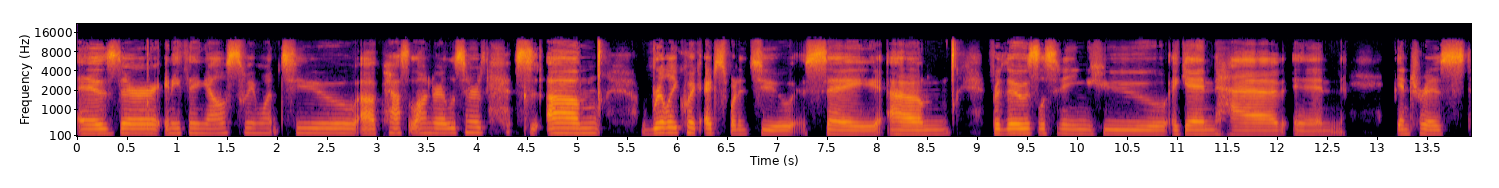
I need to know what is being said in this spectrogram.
is there anything else we want to uh, pass along to our listeners? Um, really quick, I just wanted to say um, for those listening who, again, have an interest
